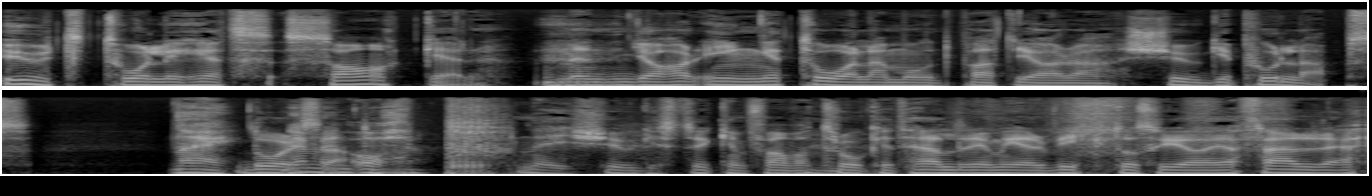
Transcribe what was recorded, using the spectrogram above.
uttålighetssaker, mm. men jag har inget tålamod på att göra 20 pull-ups. Nej. Då är det nej, så här, åh, pff, nej, 20 stycken, fan vad tråkigt, hellre mer vikt och så gör jag färre.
